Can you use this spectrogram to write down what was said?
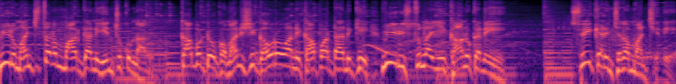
వీరు మంచితనం మార్గాన్ని ఎంచుకున్నారు. కాబట్టి ఒక మనిషి గౌరవాన్ని కాపాడటానికి వీరిస్తున్న ఈ కానుకని స్వీకరించడం మంచిది.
